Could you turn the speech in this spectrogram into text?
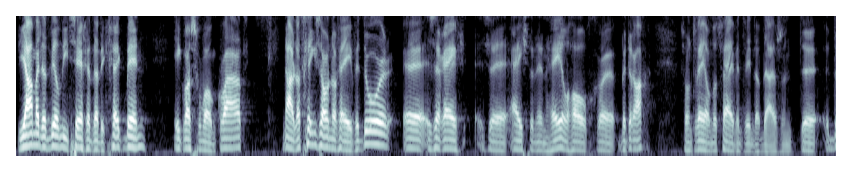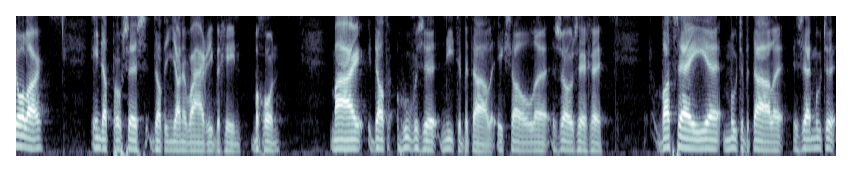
Ja, maar dat wil niet zeggen dat ik gek ben. Ik was gewoon kwaad. Nou, dat ging zo nog even door. Uh, ze, ze, eisten een heel hoog uh, bedrag, zo'n 225.000 uh, dollar, in dat proces dat in januari begin, begon. Maar dat hoeven ze niet te betalen. Ik zal zo zeggen wat zij moeten betalen. Zij moeten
